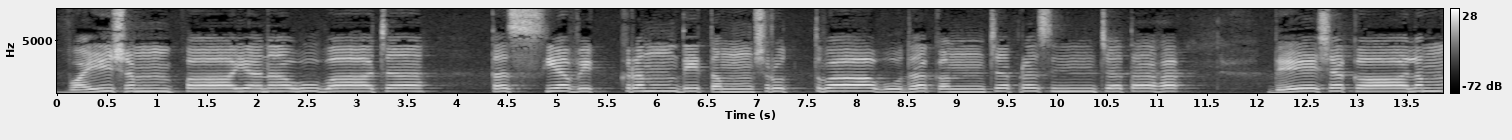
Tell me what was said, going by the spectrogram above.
वैशम्पायन उवाच तस्य विक्रन्दितं श्रुत्वा उदकञ्च प्रसिञ्चतः। देशकालं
